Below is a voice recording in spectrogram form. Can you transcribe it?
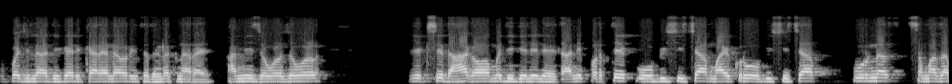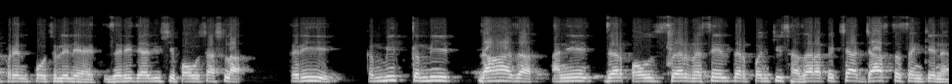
उपजिल्हाधिकारी कार्यालयावर इथं धडकणार आहे. आम्ही जवळजवळ एकशे दहा गावामध्ये गेलेले आहेत आणि प्रत्येक ओबीसीच्या मायक्रो ओबीसीच्या पूर्ण समाजापर्यंत पोहोचलेले आहेत. जरी त्या दिवशी पाऊस असला तरीही कमीत कमी दहा हजार. आणि जर पाऊस जर नसेल तर पंचवीस हजारापेक्षा जास्त संख्येनं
